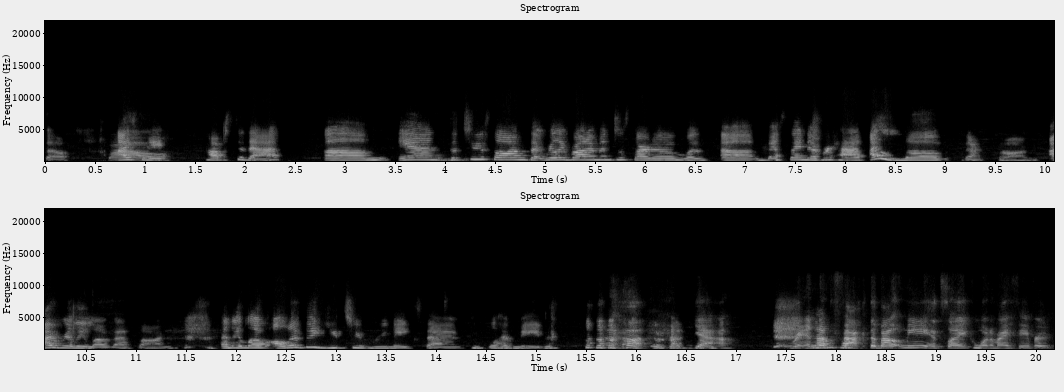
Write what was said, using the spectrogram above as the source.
So wow. I say props to that. Um, and the two songs that really brought him into stardom was uh, Best I Never Had. I love that song. I really love that song. And I love all of the YouTube remakes that people have made. yeah. Random fact about me, it's like one of my favorite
